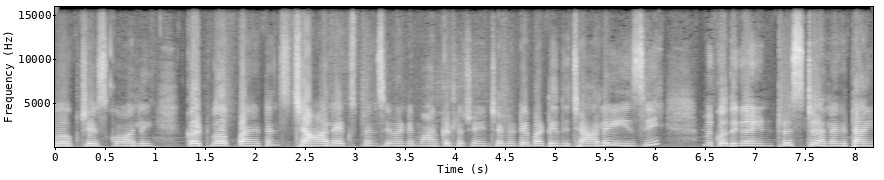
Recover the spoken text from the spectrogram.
వర్క్ చేసుకోవాలి. కట్ వర్క్ ప్యాటర్న్స్ చాలా ఎక్స్పెన్సివ్ అండి మార్కెట్లో చేయించాలంటే బట్ ఇది చాలా ఈజీ మీకు కొద్దిగా ఇంట్రెస్ట్ అలాగే టైం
